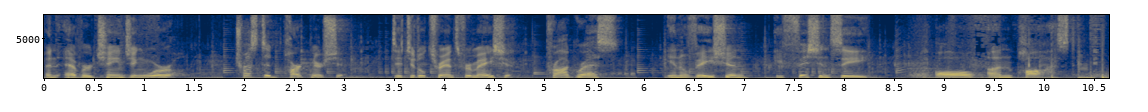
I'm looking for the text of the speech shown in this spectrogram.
an ever changing world trusted partnership, digital transformation, progress, innovation, efficiency, all unpaused.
